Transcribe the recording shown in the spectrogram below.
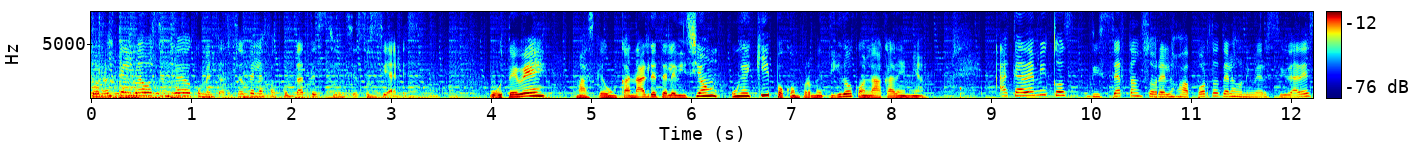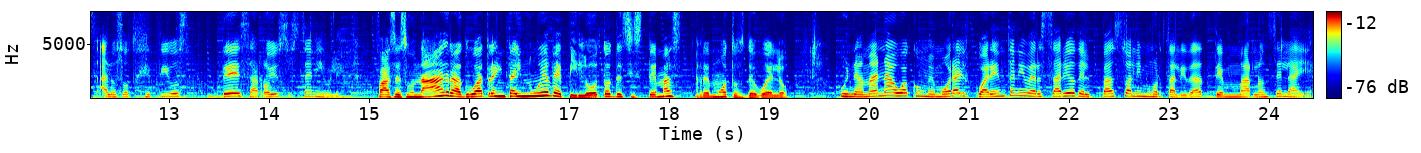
Conozca el nuevo centro de documentación de la Facultad de Ciencias Sociales. UTV, más que un canal de televisión, un equipo comprometido con la academia. Académicos disertan sobre los aportes de las universidades a los objetivos de desarrollo sostenible. Fases UNA gradúa 39 pilotos de sistemas remotos de vuelo. Unamanagua conmemora el 40 aniversario del paso a la inmortalidad de Marlon Zelaya.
